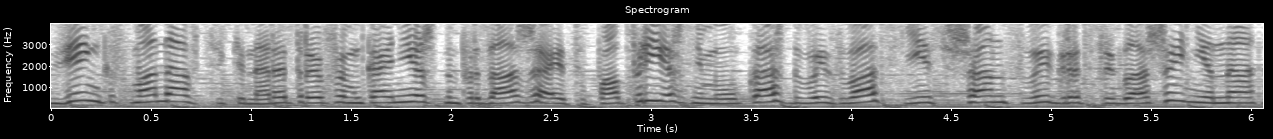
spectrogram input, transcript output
День космонавтики на Ретро ФМ, конечно, продолжается. По-прежнему у каждого из вас есть шанс выиграть приглашение на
